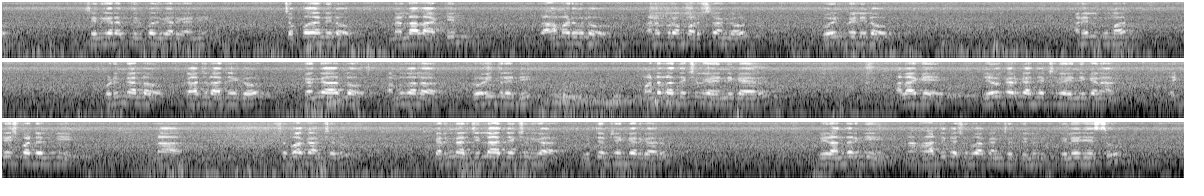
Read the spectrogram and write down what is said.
శనిగర తిరుపతి గారు కానీ చొప్పదండిలో నల్లాల అఖిల్ రామడుగులో అనుపురం పరశురాం గౌడ్ గోయిన్పల్లిలో అనిల్ కుమార్ కొడింగాల్లో గాజుల అజయ్ గౌడ్ గంగాధర్లో అన్నదాల రోహిత్ రెడ్డి మండల అధ్యక్షులుగా ఎన్నికయ్యారు. అలాగే దేవకర్గ అధ్యక్షుడిగా ఎన్నికైన యజ్ఞేష్ పటేల్కి నా శుభాకాంక్షలు. కరీంనగర్ జిల్లా అధ్యక్షుడిగా ఉత్తమ్ శంకర్ గారు వీరందరికీ నా హార్దిక శుభాకాంక్షలు తెలి తెలియజేస్తూ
